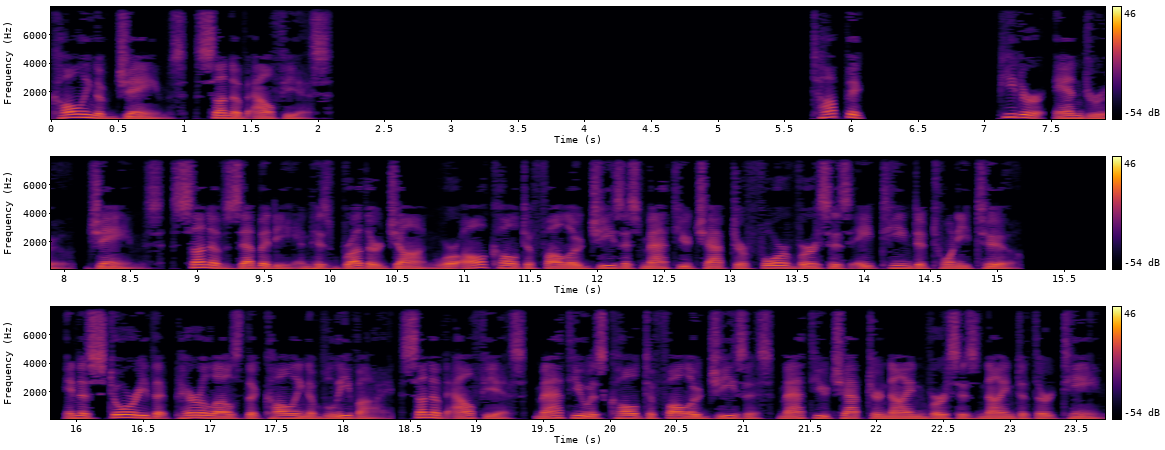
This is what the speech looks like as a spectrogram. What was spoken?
Calling of James, son of Alphaeus Peter, Andrew, James, son of Zebedee and his brother John were all called to follow Jesus Matthew chapter 4 verses 18 to 22 in a story that parallels the calling of Levi, son of Alphaeus, Matthew is called to follow Jesus Matthew chapter 9 verses 9 to 13.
